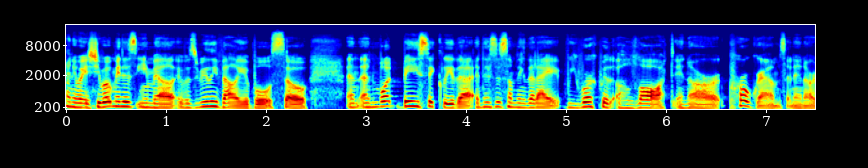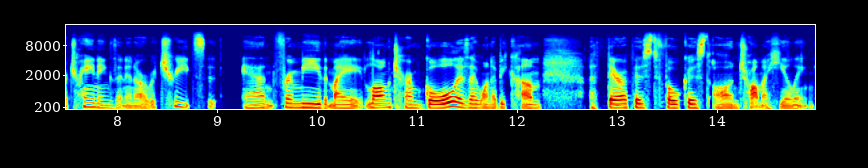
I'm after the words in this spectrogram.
anyway she wrote me this email. It was really valuable. So and and what basically that and this is something that i we work with a lot in our programs and in our trainings and in our retreats and for me, my long term goal is I want to become a therapist focused on trauma healing.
